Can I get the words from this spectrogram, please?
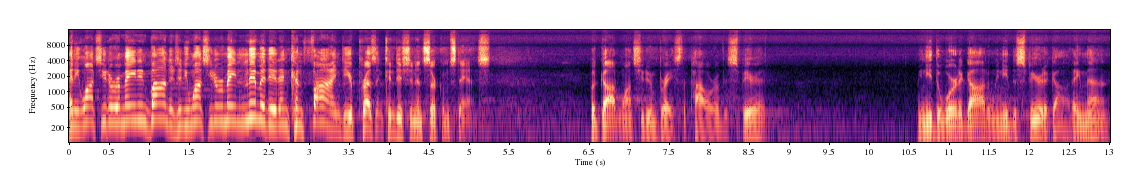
and he wants you to remain in bondage and he wants you to remain limited and confined to your present condition and circumstance. But God wants you to embrace the power of His Spirit. We need the Word of God and we need the Spirit of God. Amen.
